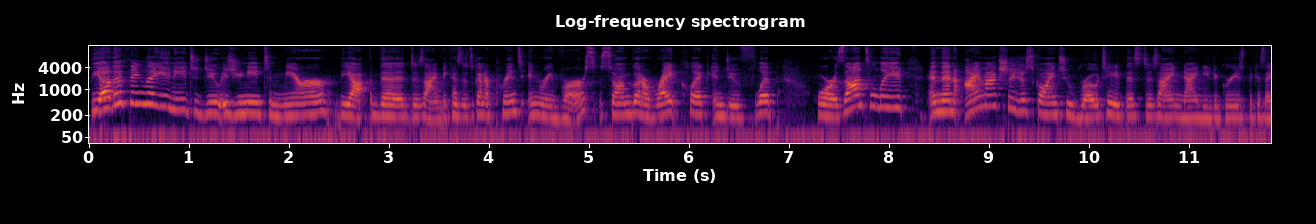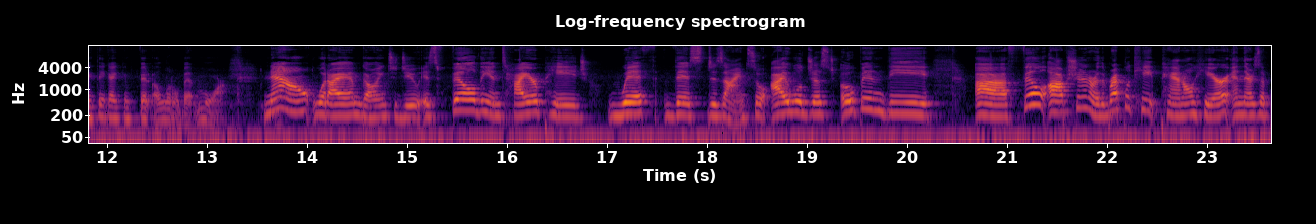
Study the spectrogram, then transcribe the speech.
The other thing that you need to do is you need to mirror the, uh, the design because it's gonna print in reverse. So I'm gonna right click and do flip horizontally. And then I'm actually just going to rotate this design 90 degrees because I think I can fit a little bit more. Now, what I am going to do is fill the entire page with this design. So I will just open the uh, fill option or the replicate panel here, and there's a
